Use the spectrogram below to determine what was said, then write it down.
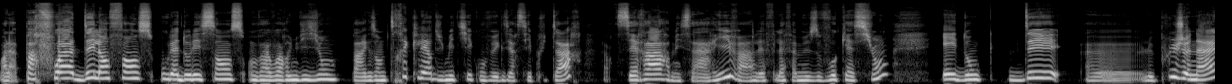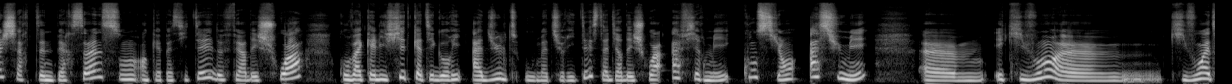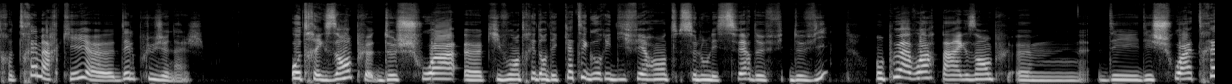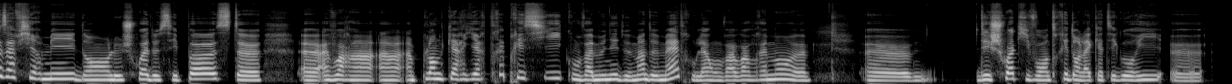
Voilà, parfois, dès l'enfance ou l'adolescence, on va avoir une vision, par exemple, très claire du métier qu'on veut exercer plus tard. C'est rare, mais ça arrive, hein, la, fameuse vocation. Et donc, dès euh, le plus jeune âge, certaines personnes sont en capacité de faire des choix qu'on va qualifier de catégorie adulte ou maturité, c'est-à-dire des choix affirmés, conscients, assumés, euh, et qui vont, euh, qui vont être très marqués dès le plus jeune âge. Autre exemple de choix qui vont entrer dans des catégories différentes selon les sphères de, vie. On peut avoir par exemple euh, des, choix très affirmés dans le choix de ses postes, euh, avoir un, plan de carrière très précis qu'on va mener de main de maître, où là on va avoir vraiment des choix qui vont entrer dans la catégorie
